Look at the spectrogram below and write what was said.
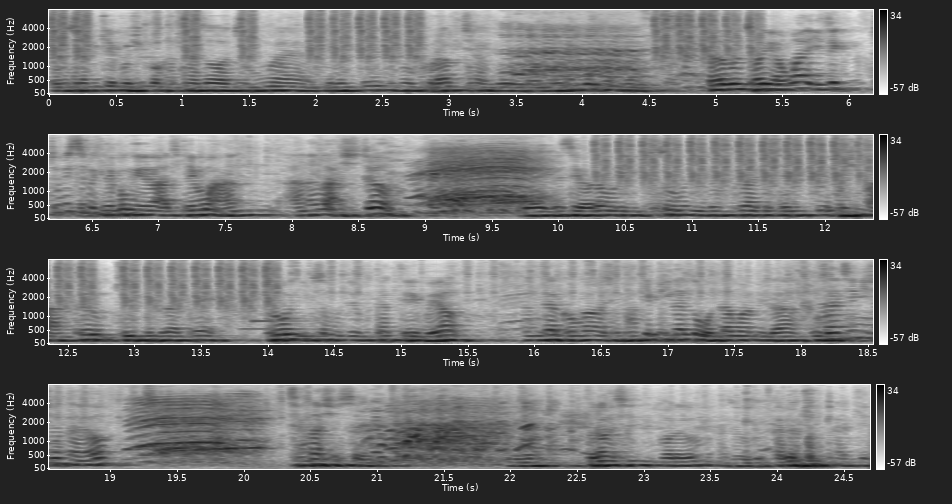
너무 재밌게 보실 것 같아서 정말 기분 째지고 보람차고 너무 행복합니다. 여러분 저희 영화 이제 좀 있으면 개봉해요. 아직 개봉 안 안 한 거 아시죠? 네. 그래서 여러분이 입소문 이름들한테 재밌게 보신 만큼 주위 분들한테 좋은 입소문들 부탁드리고요. 항상 건강하시고 밖에 비가 또 온다고 합니다. 우산 챙기셨나요? 네. 잘하셨어요. 네, 돌아가신 거로 아주 가볍게 밝게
